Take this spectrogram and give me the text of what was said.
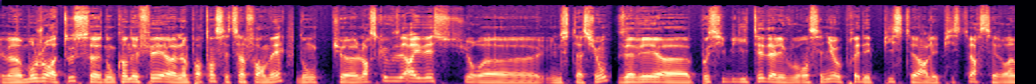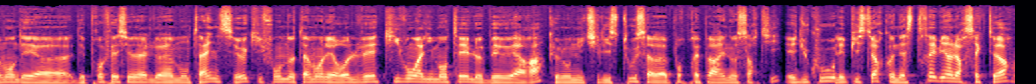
Eh ben, bonjour à tous. Donc en effet, euh, l'important c'est de s'informer. Donc euh, lorsque vous arrivez sur euh, une station, vous avez possibilité d'aller vous renseigner auprès des pisteurs. Les pisteurs, c'est vraiment des, des professionnels de la montagne. C'est eux qui font notamment les relevés qui vont alimenter le BERA que l'on utilise tous pour préparer nos sorties. Et du coup, les pisteurs connaissent très bien leur secteur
